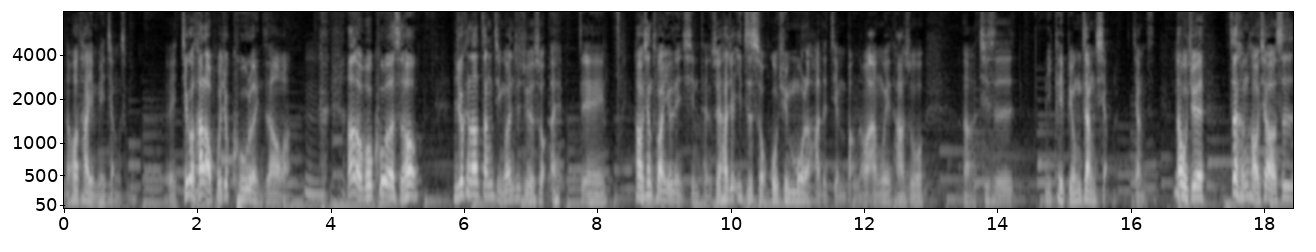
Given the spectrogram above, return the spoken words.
然后他也没讲什么。对，结果他老婆就哭了，你知道吗？嗯。他老婆哭的时候，你就看到张警官就觉得说：“哎，这他好像突然有点心疼，所以他就一只手过去摸了他的肩膀，然后安慰他说。”啊，其实你可以不用这样想了，这样子。那我觉得这很好笑的是，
